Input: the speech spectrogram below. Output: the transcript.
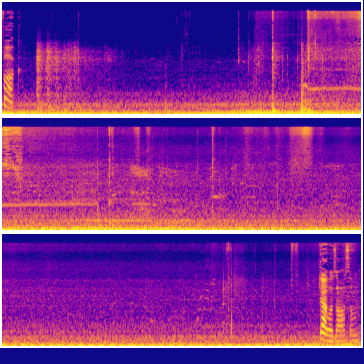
fuck? That was awesome.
